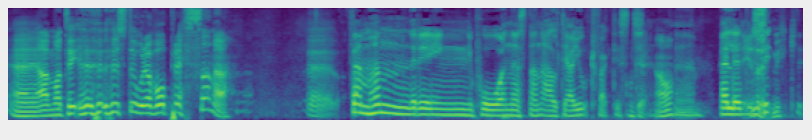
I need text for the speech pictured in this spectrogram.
Eh, ja, hur, hur stora var pressarna? Eh, 500 på nästan allt jag har gjort faktiskt. okej, ja. Eh, Eller, Det är rätt mycket.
